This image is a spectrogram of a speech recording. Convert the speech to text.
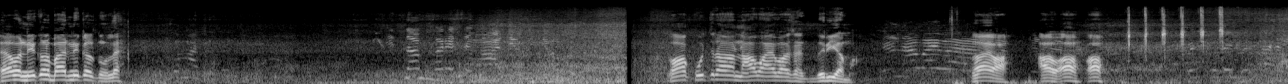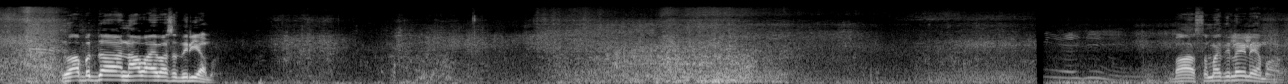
હવે નીકળ, બહાર નીકળ તું, લે. તો આ કૂતરા નાવા આવ્યા છે દરિયામાં. આવ્યા, આવ આવ આવ. જો આ બધા નાવા આવ્યા છે દરિયામાં. બસ સમયથી લઈ લે એમ હવે.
